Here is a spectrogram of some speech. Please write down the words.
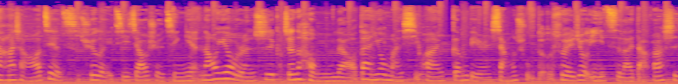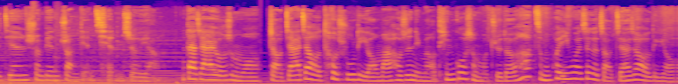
那他想要借此去累积教学经验。然后也有人是真的很无聊，但又蛮喜欢跟别人相处的，所以就以此来打发时间，顺便赚点钱这。这样，大家有什么找家教的特殊理由吗？或是你们有听过什么觉得啊，怎么会因为这个找家教的理由？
